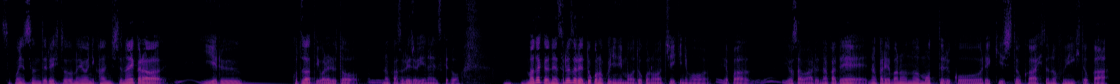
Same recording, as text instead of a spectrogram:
そこに住んでる人のように感じてないから言えることだと言われると、なんかそれ以上言えないですけど、まあだけどね、それぞれどこの国にもどこの地域にも、やっぱ良さはある中で、なんかレバノンの持ってるこう歴史とか人の雰囲気とか、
